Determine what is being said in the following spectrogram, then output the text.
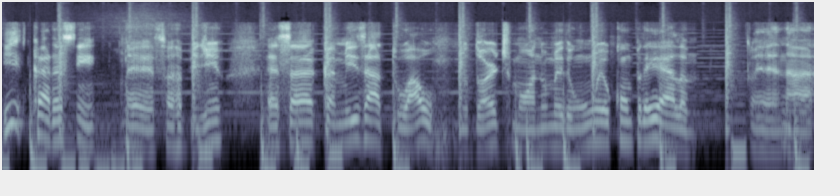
E Cara, assim, é, só rapidinho. Essa camisa atual do Dortmund, a número 1, eu comprei ela é, na,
